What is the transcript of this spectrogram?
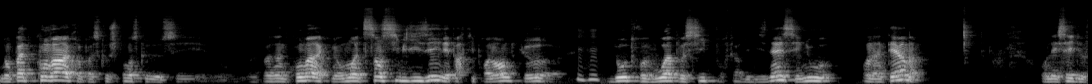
non pas de convaincre, parce que je pense que c'est, on n'a pas besoin de convaincre, mais au moins de sensibiliser les parties prenantes que mhm. d'autres voies possibles pour faire du business. Et nous, en interne, on essaye de,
